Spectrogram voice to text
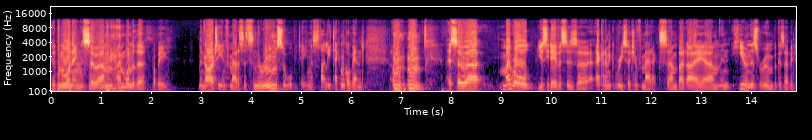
Good morning. So um, I'm one of the probably minority informaticists in the room, so we'll be taking a slightly technical bend. so uh, my role, UC Davis, is uh, academic research informatics, um, but I um, here in this room because I've been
